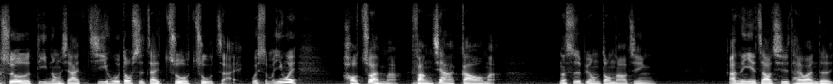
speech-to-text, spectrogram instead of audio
所有的地弄下来，几乎都是在做住宅。为什么？因为好赚嘛，房价高嘛，那是不是不用动脑筋？啊，你也知道，其实台湾的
